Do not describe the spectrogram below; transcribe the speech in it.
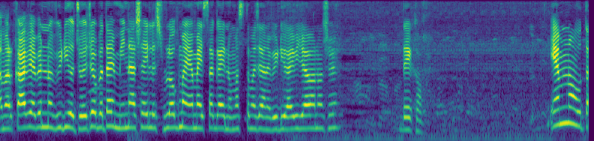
અમારા કાવ્યાબેનનો વીડિયો જોઈજો બધા મીના શૈલેષ બ્લોગમાં એમાંય સગાઈનો મસ્ત મજાનો વીડિયો આવી જવાનો છે. દેખો એમનો ઉતાર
